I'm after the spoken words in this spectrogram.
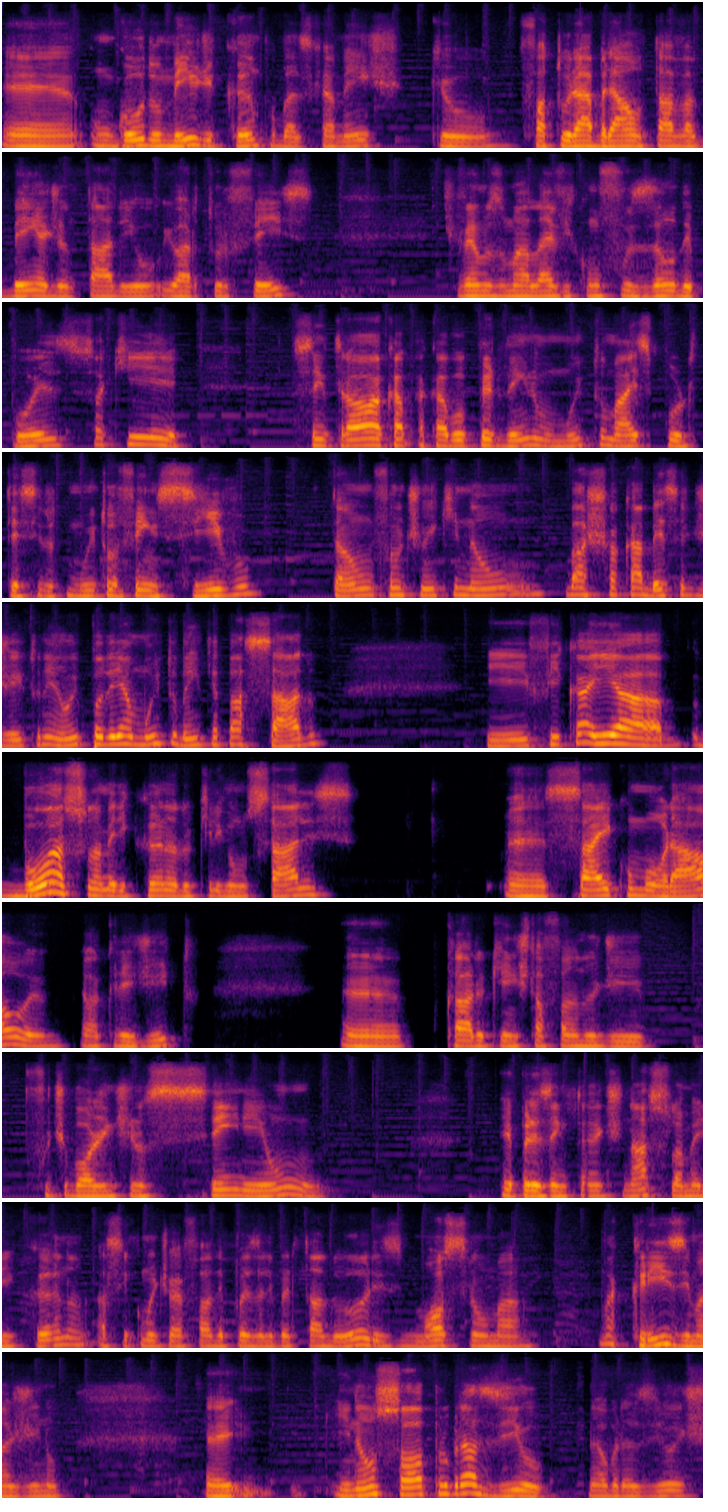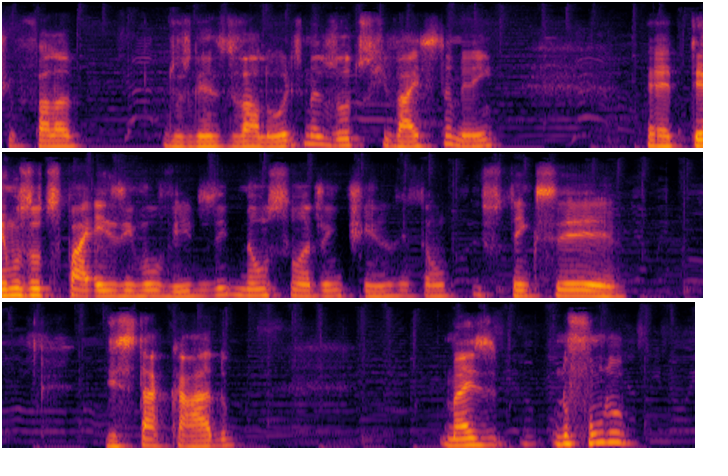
É, um gol do meio de campo, basicamente, que o Fatura Brown estava bem adiantado e o, e o Arthur fez. Tivemos uma leve confusão depois, só que o Central acabou perdendo muito mais por ter sido muito ofensivo. Então foi um time que não baixou a cabeça de jeito nenhum e poderia muito bem ter passado. E fica aí a boa sul-americana do Kili Gonçalves. É, sai com moral, eu, eu acredito. É, claro que a gente está falando de futebol argentino sem nenhum representante na Sul-Americana, assim como a gente vai falar depois da Libertadores, mostram uma, uma crise, imagino. É, e não só para o Brasil. Né? O Brasil, a gente fala dos grandes valores, mas os outros rivais também. É, temos outros países envolvidos e não são argentinos, então isso tem que ser destacado. Mas, no fundo,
